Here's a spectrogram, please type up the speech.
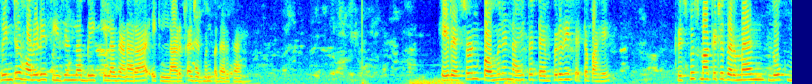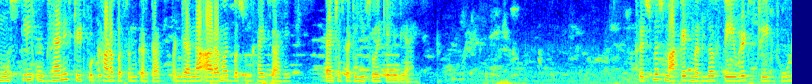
विंटर हॉलिडे सीझनला बेक केला जाणारा एक लाडका जर्मन पदार्थ आहे. हे रेस्टॉरंट परमनंट नाही तर टेंपररी सेटअप आहे. क्रिसमस मार्केटच्या दरम्यान लोक मोस्टली उभ्याने स्ट्रीट फूड खाणं पसंत करतात पण ज्यांना आरामात बसून खायचं आहे त्यांच्यासाठी ही सोय केलेली आहे. क्रिसमस मार्केटमधलं favourite street food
